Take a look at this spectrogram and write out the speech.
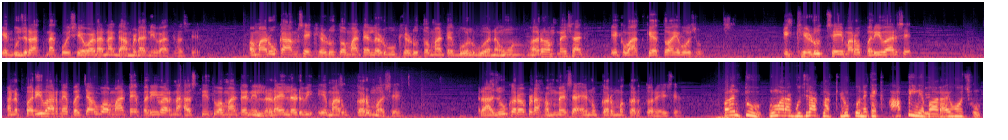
કે ગુજરાતના કોઈ શેવાડાના ગામડાની વાત હશે. અમારું કામ છે ખેડૂતો માટે લડવું, ખેડૂતો માટે બોલવું અને હું હર હંમેશા એક વાત કહેતો આવ્યો છું કે ખેડૂત છે એ મારો પરિવાર છે. અને પરિવારને બચાવવા માટે, પરિવારના અસ્તિત્વ માટેની લડાઈ લડવી એ મારું કર્મ છે. રાજુ કરપડા હંમેશા એનું કર્મ કરતો રહે છે. પરંતુ હું મારા ગુજરાતના ખેડૂતોને કંઈક આપીને બહાર આવ્યો છું.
